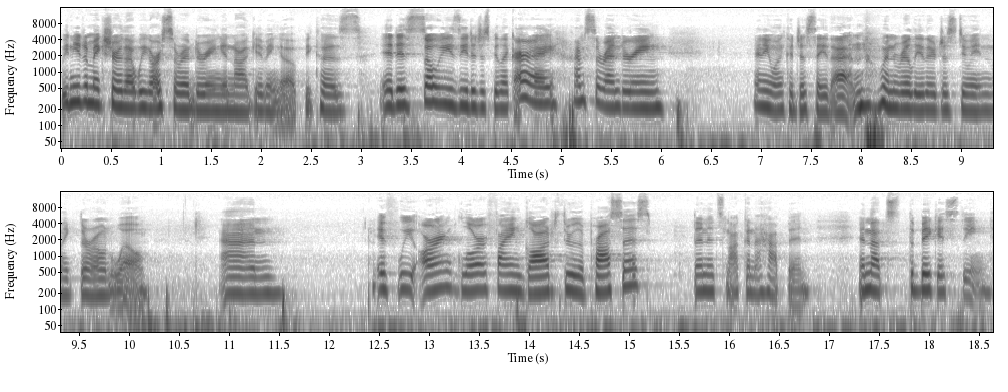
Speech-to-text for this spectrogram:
we need to make sure that we are surrendering and not giving up because it is so easy to just be like, all right, I'm surrendering. Anyone could just say that, and when really they're just doing like their own will. And if we aren't glorifying God through the process, then it's not going to happen. And that's the biggest thing,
